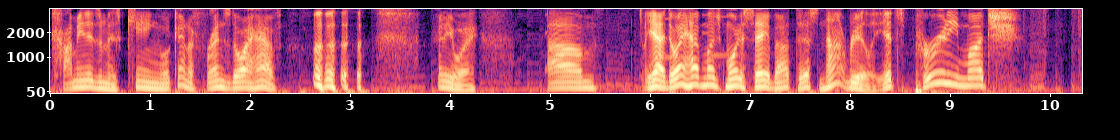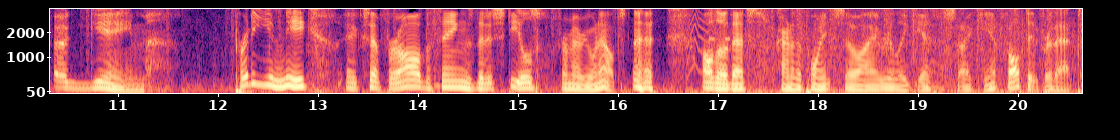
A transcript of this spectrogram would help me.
Communism is king. What kind of friends do I have? anyway, um, yeah, do I have much more to say about this? Not really. It's pretty much a game. Pretty unique, except for all the things that it steals from everyone else. Although that's kind of the point, so I really guess I can't fault it for that.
